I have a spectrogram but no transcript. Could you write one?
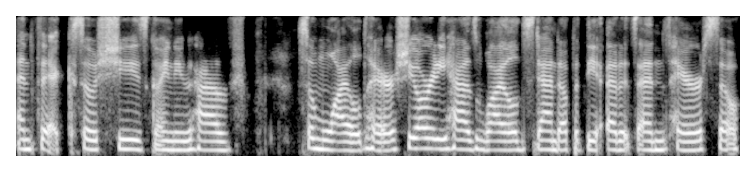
and thick. So she's going to have some wild hair. She already has wild stand up at the at its ends hair. So,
